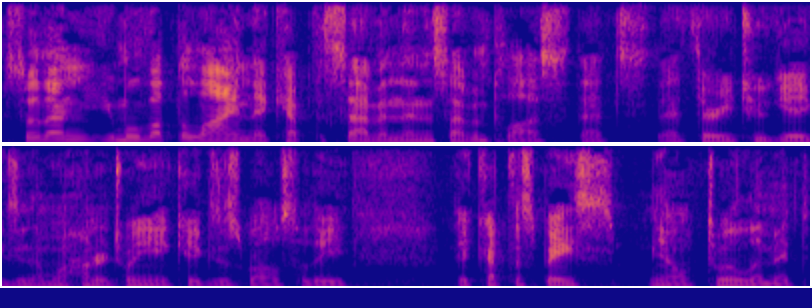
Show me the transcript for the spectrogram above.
So then you move up the line. They kept the seven, then the seven plus. That's at 32 gigs and then 128 gigs as well. So they they kept the space you know to a limit.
